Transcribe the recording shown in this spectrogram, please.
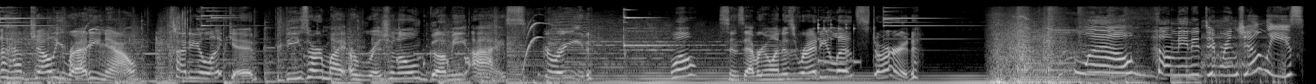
I have jelly ready now. How do you like it? These are my original gummy eyes. Great! Well, since everyone is ready, let's start. Wow, how many different jellies!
